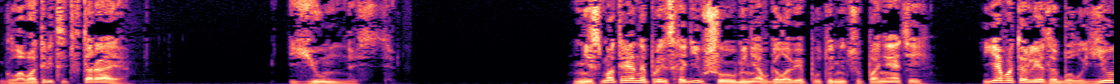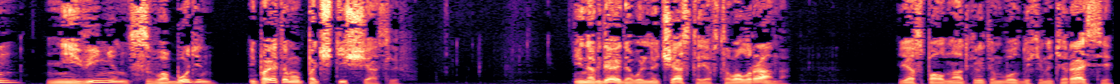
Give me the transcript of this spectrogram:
Глава 32. Юность. Несмотря на происходившую у меня в голове путаницу понятий, я в это лето был юн, невинен, свободен и поэтому почти счастлив. Иногда и довольно часто я вставал рано. Я спал на открытом воздухе на террасе,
